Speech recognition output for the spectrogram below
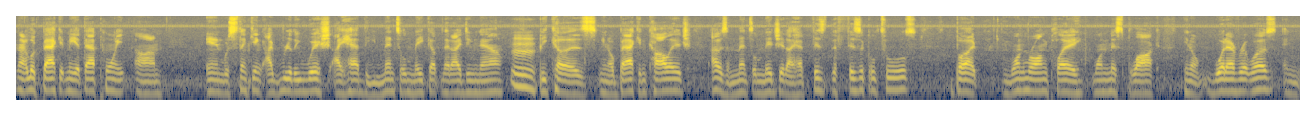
and I look back at me at that point um, and was thinking, I really wish I had the mental makeup that I do now. Mm. Because, you know, back in college, I was a mental midget. I had phys- the physical tools, but one wrong play, one missed block, you know, whatever it was, and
